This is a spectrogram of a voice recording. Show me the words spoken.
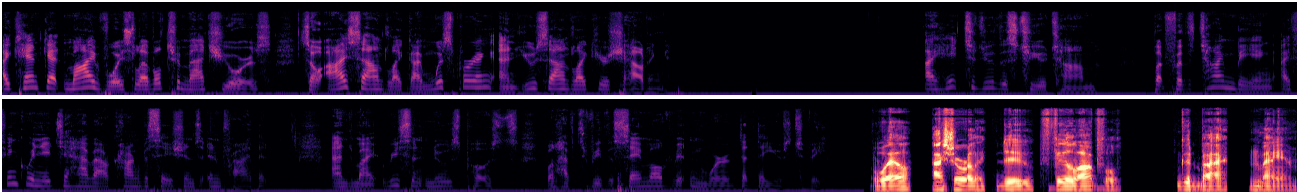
I can't get my voice level to match yours. So I sound like I'm whispering and you sound like you're shouting. I hate to do this to you, Tom, but for the time being, I think we need to have our conversations in private. And my recent news posts will have to be the same old written word that they used to be. Well, I surely do feel awful. Goodbye, ma'am.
